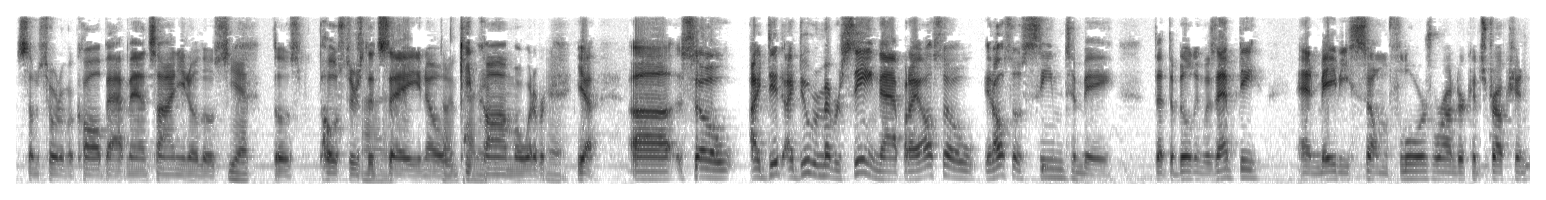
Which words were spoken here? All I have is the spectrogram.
some sort of a call Batman sign. You know those Yep. those posters that Uh, say you know keep panic. calm or whatever. Yeah. Yeah. Uh, so I did. I do remember seeing that, but I also it also seemed to me that the building was empty and maybe some floors were under construction.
